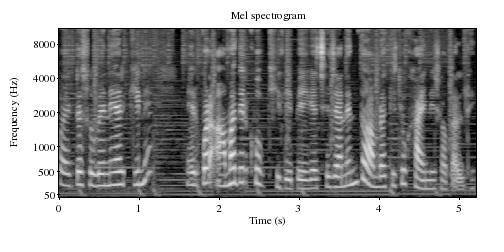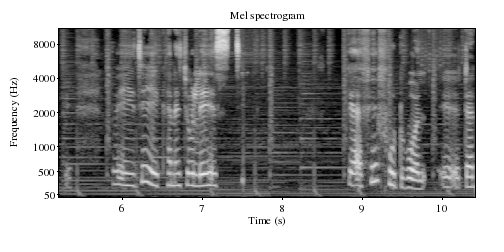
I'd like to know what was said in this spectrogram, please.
কয়েকটা সুভেনিয়ার কিনে। এরপর আমাদের খুব খিদে পেয়ে গেছে জানেন তো আমরা কিছু খাইনি সকাল থেকে। তো এই যে এখানে চলে এসেছি ক্যাফে ফুটবল এটার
